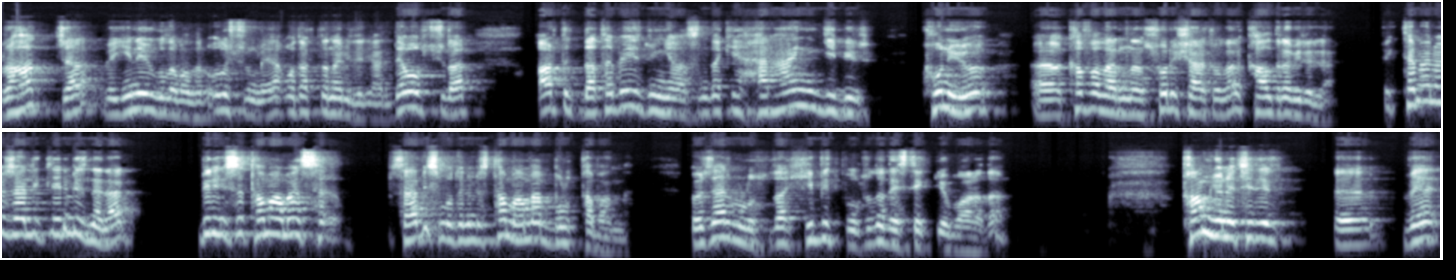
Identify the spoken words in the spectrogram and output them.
rahatça ve yeni uygulamalar oluşturmaya odaklanabilir. Yani DevOps'çular artık database dünyasındaki herhangi bir konuyu e, kafalarından soru işareti olarak kaldırabilirler. Peki temel özelliklerimiz neler? Birincisi tamamen servis modelimiz tamamen bulut tabanlı. Özel bulutu da hibrit bulutu da destekliyor bu arada. Tam yönetilir e, ve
